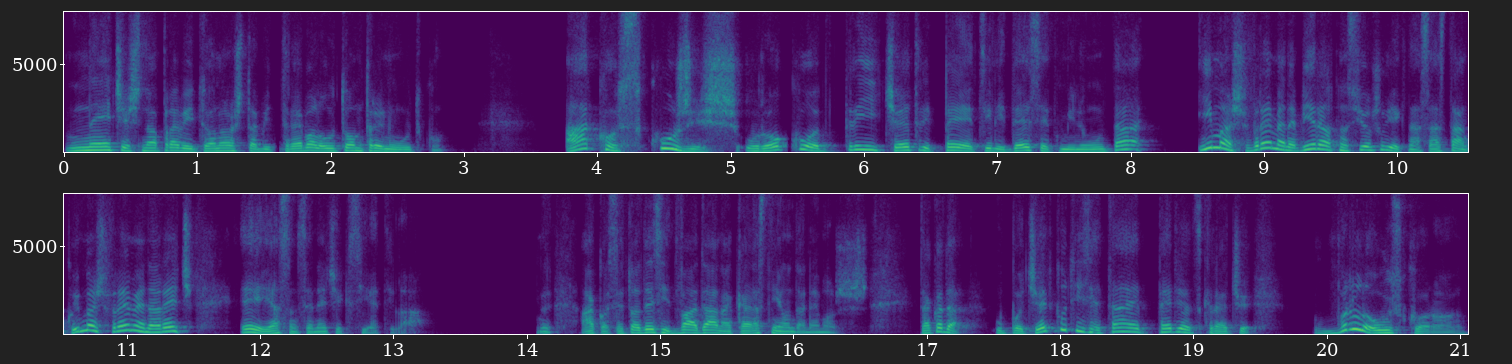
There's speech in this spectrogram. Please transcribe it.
nećeš napraviti ono što bi trebalo u tom trenutku. Ako skužiš u roku od 3, 4, 5 ili 10 minuta, imaš vremena, vjerojatno si još uvijek na sastanku, imaš vremena reći, e, ja sam se nečeg sjetila. Ako se to desi dva dana kasnije, onda ne možeš. Tako da, u početku ti se taj period skraćuje. Vrlo uskoro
